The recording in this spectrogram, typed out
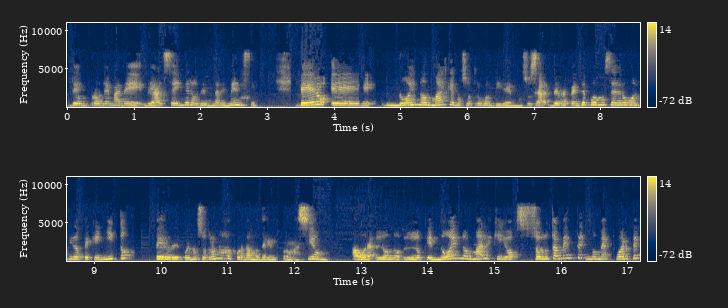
de un problema de, de Alzheimer o de una demencia. Pero eh, no es normal que nosotros olvidemos. O sea, de repente podemos tener un olvido pequeñito, pero después nosotros nos acordamos de la información. Ahora, lo, lo que no es normal es que yo absolutamente no me acuerde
